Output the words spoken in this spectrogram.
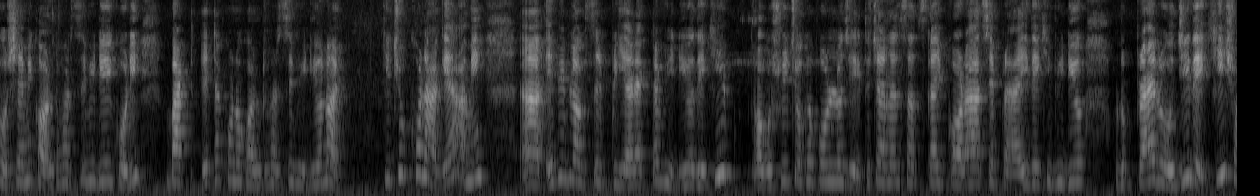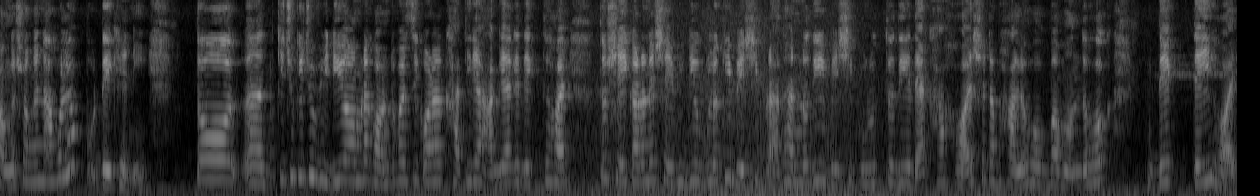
বসে আমি কন্ট্রোভার্সি ভিডিওই করি বাট এটা কোনো কন্ট্রোভার্সি ভিডিও নয়। কিছুক্ষণ আগে আমি এপি ব্লগসের প্রিয়ার একটা ভিডিও দেখি, অবশ্যই চোখে পড়ল, যেহেতু চ্যানেল সাবস্ক্রাইব করা আছে, প্রায়ই দেখি ভিডিও প্রায় রোজই দেখি, সঙ্গে সঙ্গে না হলেও দেখে নিই। তো কিছু কিছু ভিডিও আমরা কন্ট্রোভার্সি করার খাতিরে আগে আগে দেখতে হয়। তো সেই কারণে সেই ভিডিওগুলোকেই বেশি প্রাধান্য দিয়ে, বেশি গুরুত্ব দিয়ে দেখা হয়। সেটা ভালো হোক বা মন্দ হোক, দেখতেই হয়।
